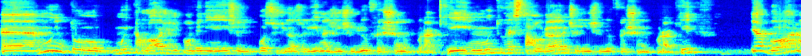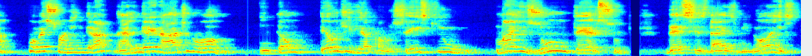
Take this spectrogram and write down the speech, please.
é, muito, muita loja de conveniência de posto de gasolina a gente viu fechando por aqui, muito restaurante a gente viu fechando por aqui, e agora começou a engrenar de novo. Então, eu diria para vocês que um, mais um terço desses 10 milhões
